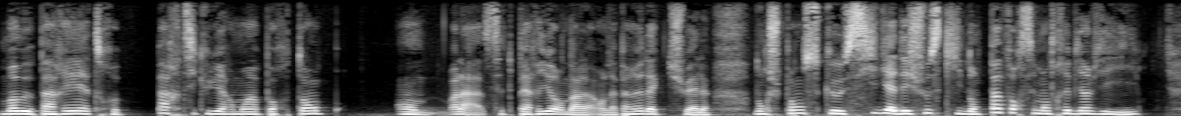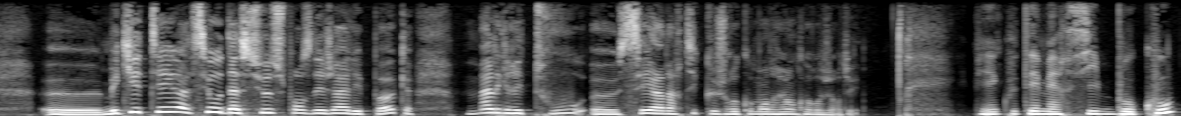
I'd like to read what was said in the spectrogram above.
moi me paraît être particulièrement important en voilà cette période, en la, période actuelle. Donc je pense que s'il y a des choses qui n'ont pas forcément très bien vieilli, euh, mais qui étaient assez audacieuses, je pense déjà à l'époque, malgré tout, euh, c'est un article que je recommanderais encore aujourd'hui. Bien écoutez, merci beaucoup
